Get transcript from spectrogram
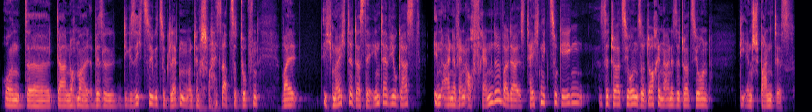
und äh, da nochmal ein bisschen die Gesichtszüge zu glätten und den Schweiß abzutupfen, weil ich möchte, dass der Interviewgast in eine, wenn auch fremde, weil da ist Technik zugegen, Situation, so doch in eine Situation, die entspannt ist,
